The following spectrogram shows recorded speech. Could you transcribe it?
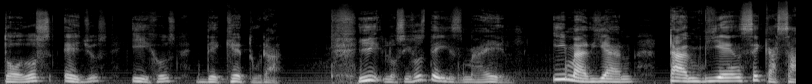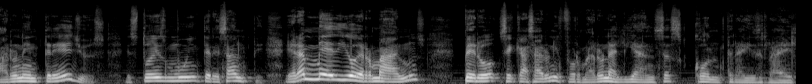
todos ellos hijos de Keturah. Y los hijos de Ismael y Madián también se casaron entre ellos. Esto es muy interesante. Eran medio hermanos, pero se casaron y formaron alianzas contra Israel.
